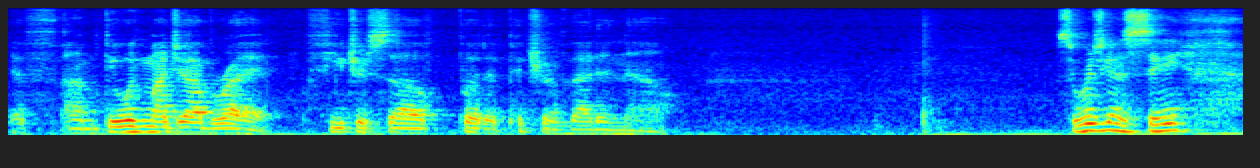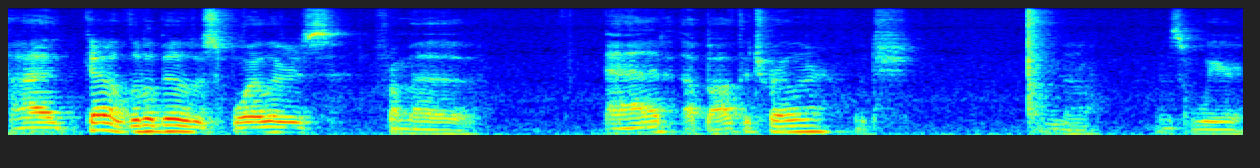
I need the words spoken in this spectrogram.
If I'm doing my job right, future self, put a picture of that in now. So we're just gonna see. I got a little bit of the spoilers from a ad about the trailer, which you know, it's weird.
